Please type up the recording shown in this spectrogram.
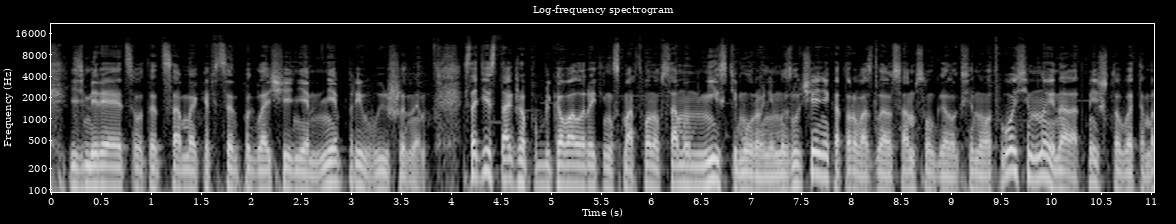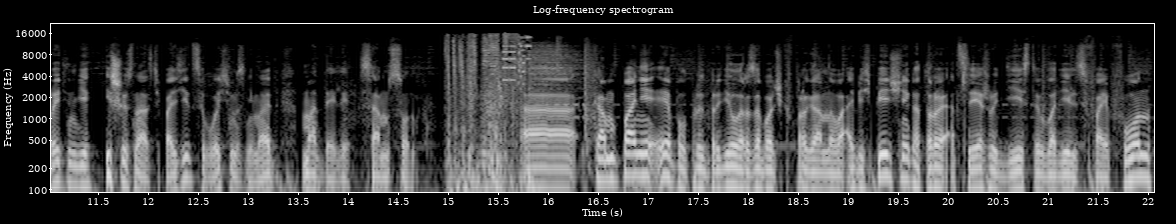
измеряется вот этот самый коэффициент поглощения, не превышены. Статист также опубликовал рейтинг смартфонов самым низким уровнем излучения, который возглавил Samsung Galaxy Note 8. Ну и надо отметить, что в этом рейтинге из 16 позиций 8 занимают модели Samsung. А, Компания Apple предупредила разработчиков программного обеспечения, которое отслеживает действия владельцев iPhone,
